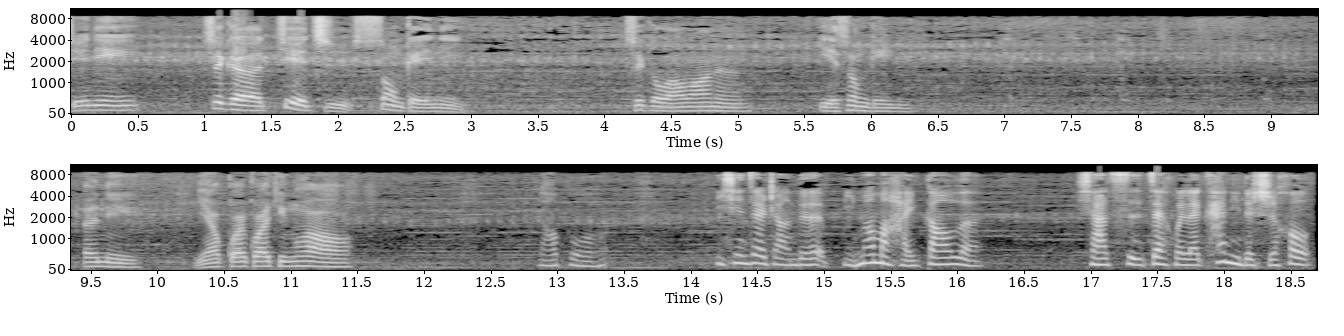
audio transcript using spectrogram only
杰尼，这个戒指送给你，这个娃娃呢，也送给你。恩妮，你要乖乖听话哦。老伯。你现在长得比妈妈还高了，下次再回来看你的时候，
